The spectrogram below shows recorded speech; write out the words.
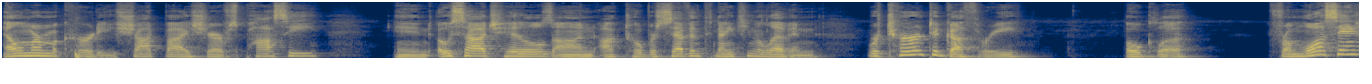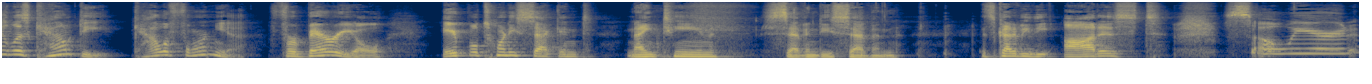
Elmer McCurdy, shot by sheriff's posse in Osage Hills on October 7th, 1911, returned to Guthrie, Okla, from Los Angeles County, California, for burial April 22nd, 1977. It's got to be the oddest. so weird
